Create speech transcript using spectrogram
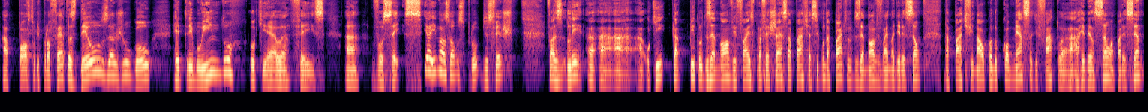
Apóstolo e profetas, Deus a julgou, retribuindo o que ela fez a vocês. E aí nós vamos para o desfecho. Faz, ler a, a, a, o que capítulo 19 faz para fechar essa parte. A segunda parte do 19 vai na direção da parte final, quando começa de fato a, redenção aparecendo.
